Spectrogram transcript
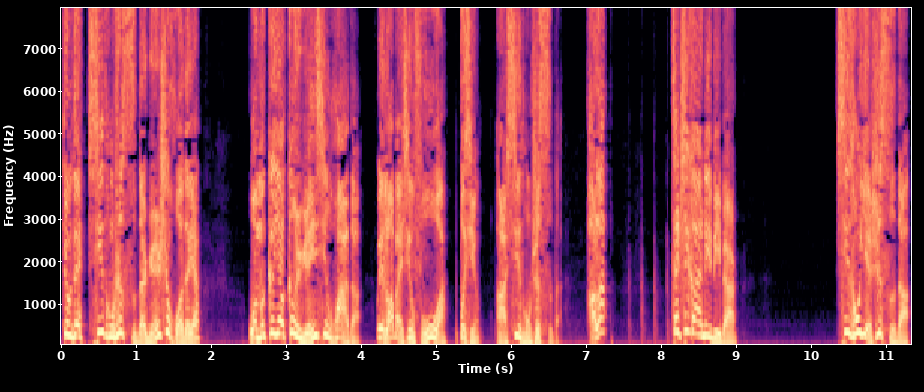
对不对？系统是死的，人是活的呀。我们更要更人性化的为老百姓服务啊，不行啊，系统是死的。好了，在这个案例里边，系统也是死的。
